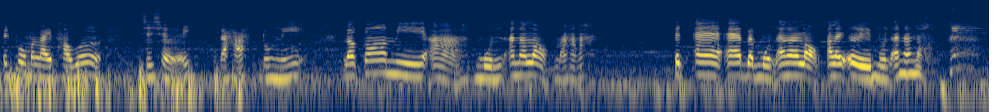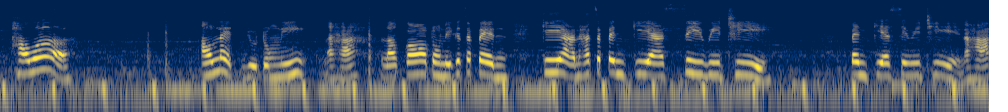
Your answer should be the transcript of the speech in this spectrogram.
เป็นพวงมาลัยพาวเวอร์เฉยๆนะคะ ตรงนี้แล้วก็มีอ่าหมุนอนาล็อกนะคะ เป็นแอร์แอร์แบบหมุนอนาล็อกอะไรเอ่ยหมุนอนาล็อก power outlet อยู่ตรงนี้นะคะ แล้วก็ตรงนี้ก็จะเป็นเกียร์นะคะ จะเป็นเกียร์ CVT เป็นเกียร์ CVT นะคะ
